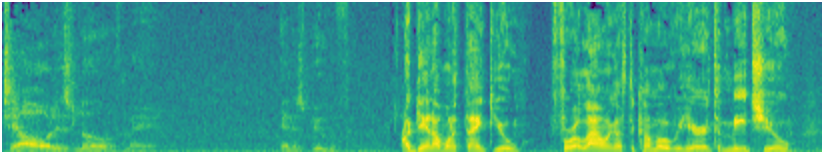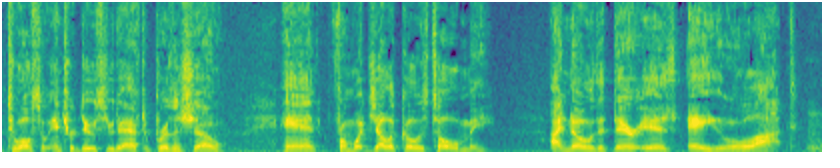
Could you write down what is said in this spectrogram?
to all this love, man. And it's beautiful. Again, I want to thank you for allowing us to come over here and to meet you, to also introduce you to After Prison Show. And from what Jellico has told me, I know that there is a lot Mm.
